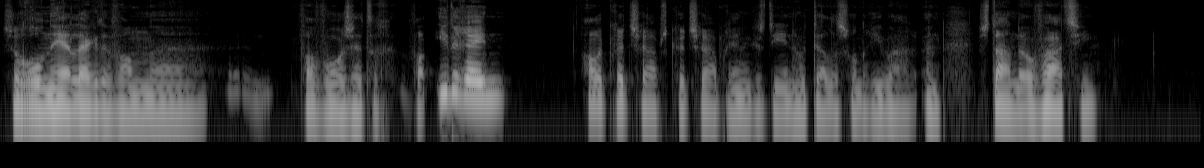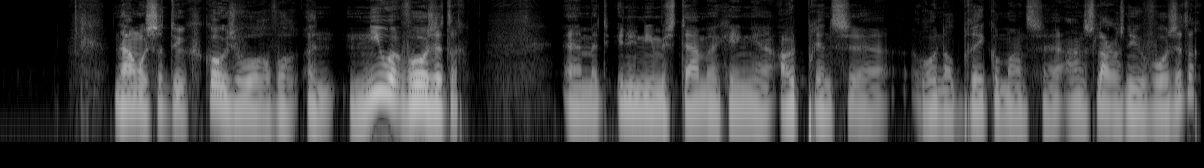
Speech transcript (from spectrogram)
zijn rol neerlegde van, van voorzitter van iedereen alle krutschraaps, krutschraapverenigers die in Hotel Sonnerie waren, een staande ovatie. Nou moest natuurlijk gekozen worden voor een nieuwe voorzitter. En met unanieme stemmen ging uh, oud-prins uh, Ronald Brekelmans uh, aan de slag als nieuwe voorzitter.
